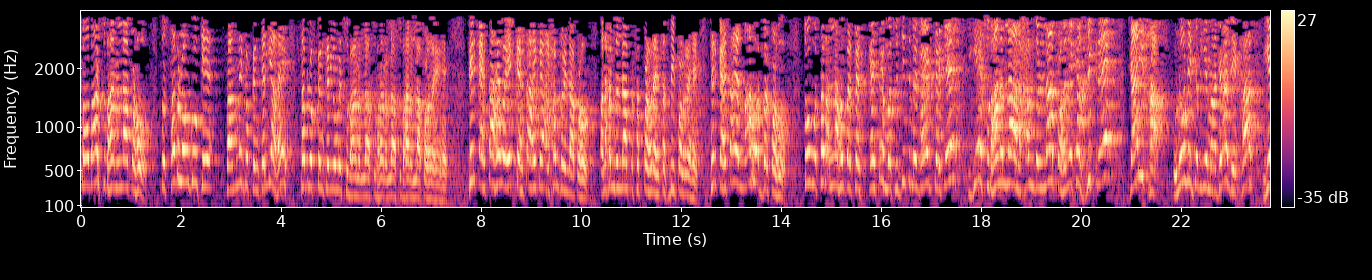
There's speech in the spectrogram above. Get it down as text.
سو بار سبحان اللہ پڑھو۔ تو سب لوگوں کے سامنے جو کنکریاں ہیں، سب لوگ کنکریوں میں سبحان اللہ سبحان اللہ سبحان اللہ پڑھ رہے ہیں۔ پھر کہتا ہے، وہ ایک کہتا ہے کہ الحمد للہ پڑھو۔ الحمدللہ سب پڑھ رہے ہیں تصویر پڑھ رہے ہیں۔ پھر کہتا ہے، اللہ اکبر پڑھو۔ تو وہ سب اللہ اکبر کہتے مسجد میں بیٹھ کر کے یہ سبحان اللہ، الحمدللہ پڑھنے کا ذکر جاری تھا۔ انہوں نے جب یہ ماجرا دیکھا، یہ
